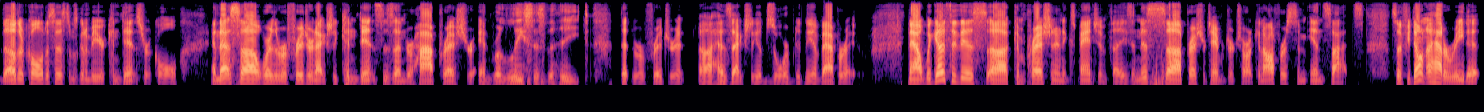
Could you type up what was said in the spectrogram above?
the other coil of the system is going to be your condenser coil, and that's uh, where the refrigerant actually condenses under high pressure and releases the heat that the refrigerant uh, has actually absorbed in the evaporator. Now, we go through this uh, compression and expansion phase, and this uh, pressure temperature chart can offer some insights. So if you don't know how to read it,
